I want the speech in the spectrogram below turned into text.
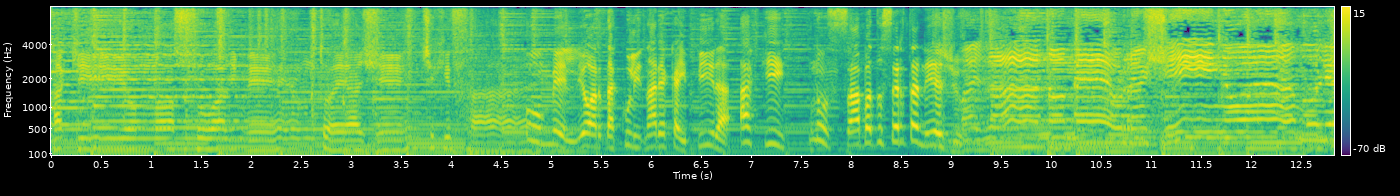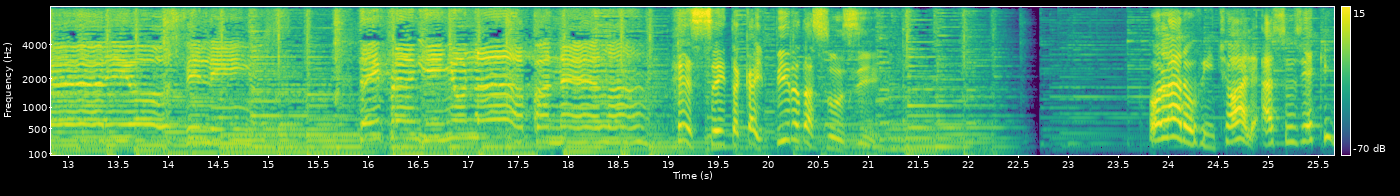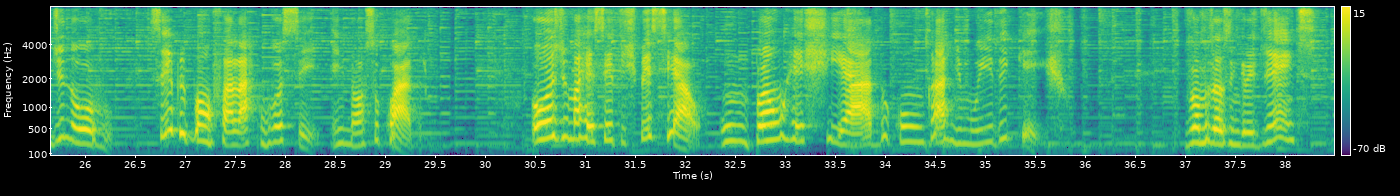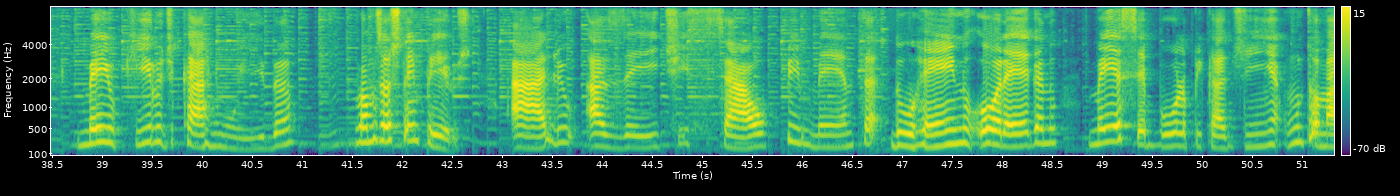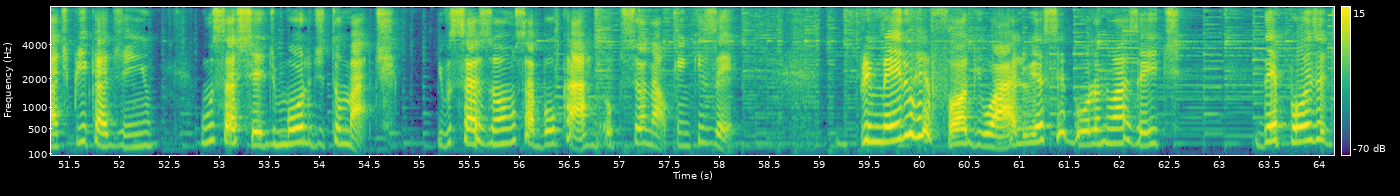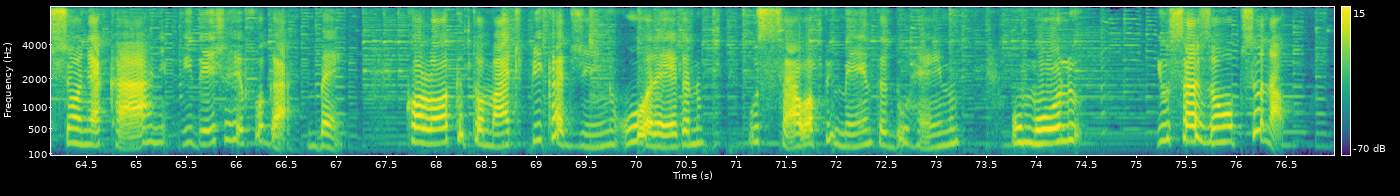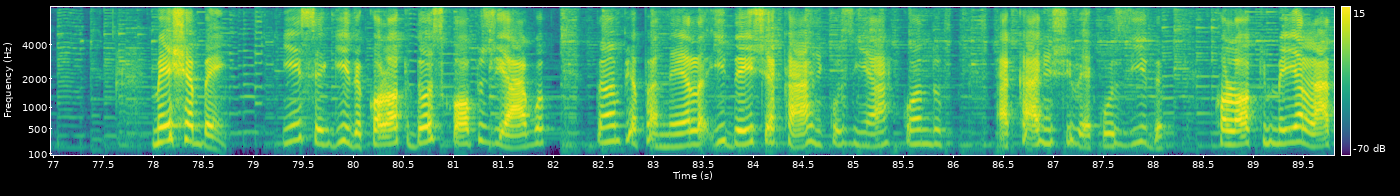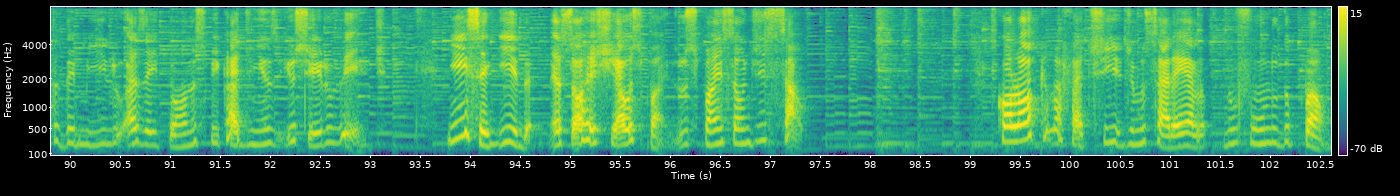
Aqui o nosso alimento é a gente que faz. O melhor da culinária caipira aqui no Sábado Sertanejo. Mas lá no meu ranchinho a mulher e os filhinhos tem franguinho na panela. Receita caipira da Suzy. Olá, ouvinte. Olha, a Suzy aqui de novo. Sempre bom falar com você em nosso quadro. Hoje uma receita especial, um pão recheado com carne moída e queijo. Vamos aos ingredientes? Meio quilo de carne moída. Vamos aos temperos: alho, azeite, sal, pimenta do reino, orégano, meia cebola picadinha, um tomate picadinho, um sachê de molho de tomate. E o sazon sabor carne, opcional, quem quiser. Primeiro refogue o alho e a cebola no azeite. Depois adicione a carne e deixe refogar. Bem, coloque o tomate picadinho, o orégano, o sal, a pimenta do reino, o molho e o sazão opcional. Mexa bem e em seguida coloque dois copos de água, tampe a panela e deixe a carne cozinhar. Quando a carne estiver cozida, Coloque meia lata de milho, azeitonas picadinhas e o cheiro verde. E em seguida é só rechear os pães. Os pães são de sal. Coloque uma fatia de mussarela no fundo do pão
